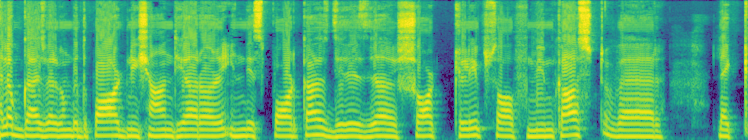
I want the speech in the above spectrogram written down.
Hello guys welcome to the pod Nishant here और in this podcast this is the short clips of memecast where like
